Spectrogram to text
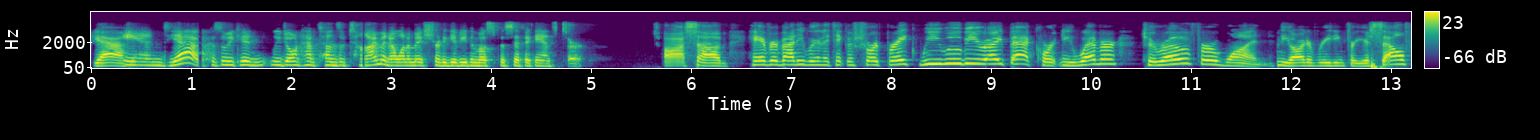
Yeah. And yeah, because we can we don't have tons of time and I want to make sure to give you the most specific answer. Awesome. Hey, everybody, we're going to take a short break. We will be right back. Courtney Weber, Tarot for One, the art of reading for yourself.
